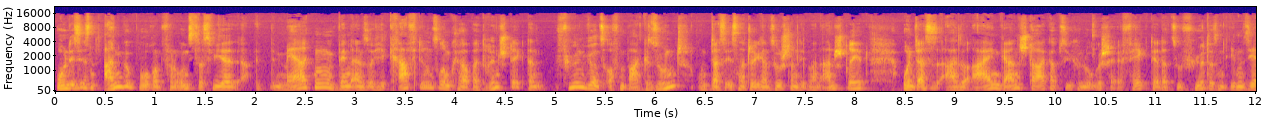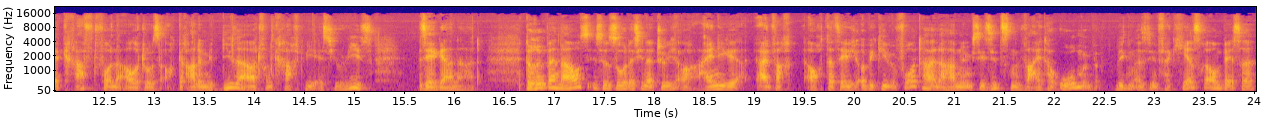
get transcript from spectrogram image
Und es ist angeboren von uns, dass wir merken, wenn eine solche Kraft in unserem Körper drinsteckt, dann fühlen wir uns offenbar gesund. Und das ist natürlich ein Zustand, den man anstrebt. Und das ist also ein ganz starker psychologischer Effekt, der dazu führt, dass man eben sehr kraftvolle Autos, auch gerade mit dieser Art von Kraft wie SUVs, sehr gerne hat. Darüber hinaus ist es so, dass sie natürlich auch einige einfach auch tatsächlich objektive Vorteile haben, nämlich sie sitzen weiter oben, überblicken also den Verkehrsraum besser,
